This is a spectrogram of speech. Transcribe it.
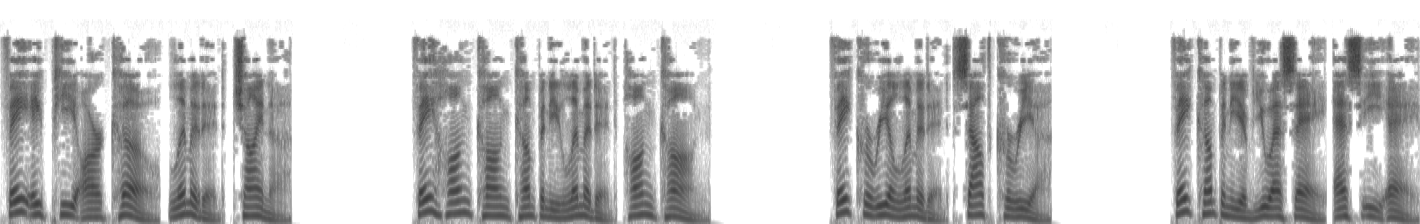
FE APR Co Limited China FE Hong Kong Company Limited Hong Kong. FE Korea Limited South Korea. FE Company of USA SEA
